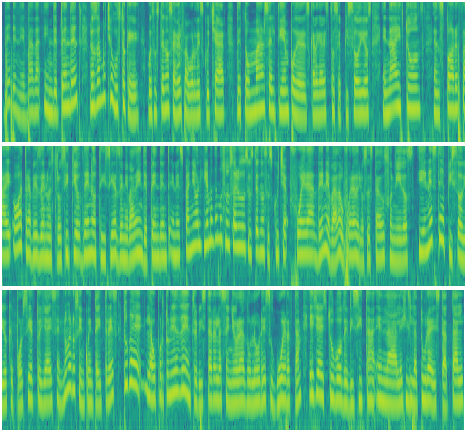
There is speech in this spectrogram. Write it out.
de The Nevada Independent. Nos da mucho gusto que pues usted nos haga el favor de escuchar, de tomarse el tiempo de descargar estos episodios en iTunes, en Spotify o a través de nuestro sitio de noticias de Nevada Independent en español. Le mandamos un saludo si usted nos escucha fuera de Nevada o fuera de los Estados Unidos. Y en este episodio, que por cierto ya es el número 53, tuve la oportunidad de entrevistar a la señora señora Dolores Huerta. Ella estuvo de visita en la legislatura estatal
